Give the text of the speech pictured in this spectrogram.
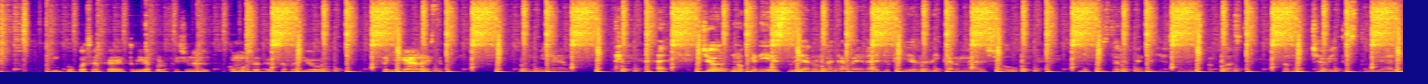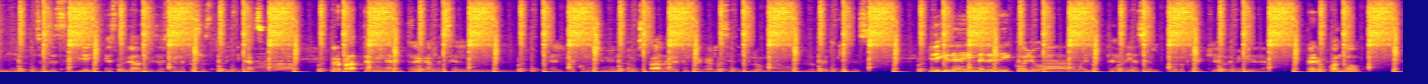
un poco acerca de tu vida profesional, cómo se desarrolló hasta llegar a este punto. Mira, yo no quería estudiar una carrera, yo quería dedicarme al show. Y entonces de repente ya son estudiar administración de empresas turísticas. Pero para terminar, entregarles el, el reconocimiento a mis padres, entregarles el diploma o lo que tú quieras. Y dije, de ahí me dedico yo a bailotear y a hacer todo lo que yo quiero de mi vida. Pero cuando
